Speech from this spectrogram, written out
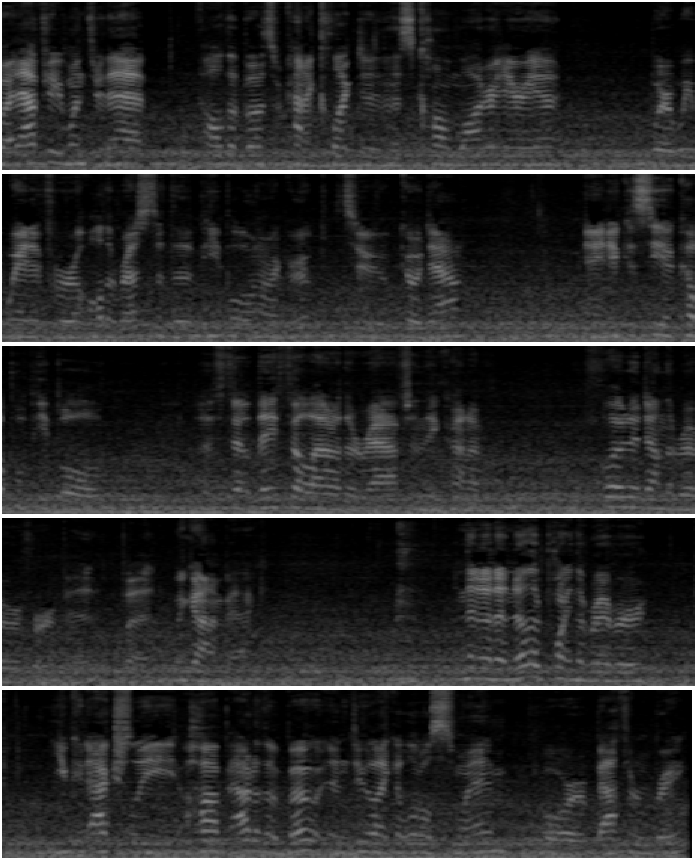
But after we went through that, all the boats were kind of collected in this calm water area where we waited for all the rest of the people in our group to go down. And you could see a couple people, uh, they fell out of their raft and they kind of floated down the river for a bit, but we got them back. And then at another point in the river, you could actually hop out of the boat and do like a little swim or bathroom break.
